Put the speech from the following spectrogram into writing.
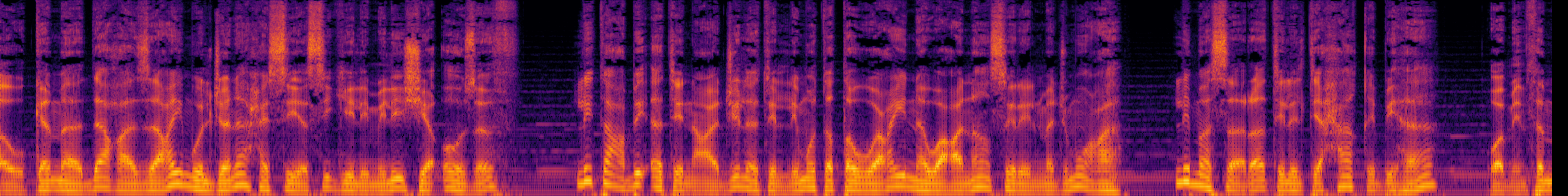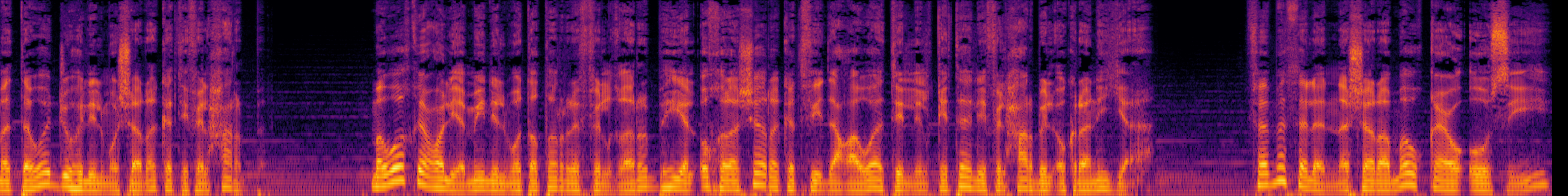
أو كما دعا زعيم الجناح السياسي لميليشيا اوزف لتعبئة عاجلة لمتطوعين وعناصر المجموعة لمسارات الالتحاق بها ومن ثم التوجه للمشاركة في الحرب. مواقع اليمين المتطرف في الغرب هي الأخرى شاركت في دعوات للقتال في الحرب الأوكرانية. فمثلا نشر موقع أوسي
